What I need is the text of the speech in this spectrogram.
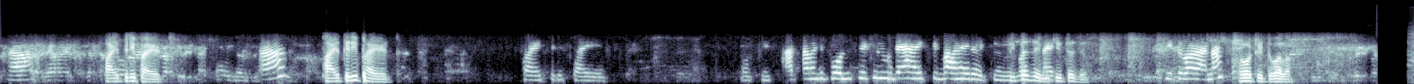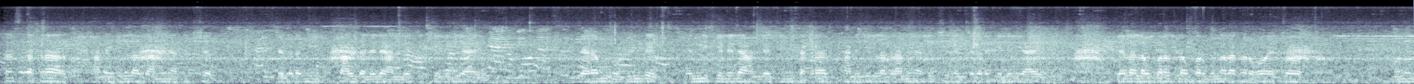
हां. Five three five eight. हां five three five eight. Five three five okay. आता म्हणजे पोलीस स्टेशनमध्ये आहेत की बाहेर आहेत तुम्ही? तिथंच आहे मी तिथंच आहे. तिथवाळा ना? हो टिटवाला तस तक्रार ठाणे जिल्हा ग्रामीण अधीक्षक. यांच्याकडे मी काल झालेल्या हल्ल्याची केलेली आहे. जयराम गोविंदे यांनी केलेल्या हल्ल्याची मी तक्रार ठाणे जिल्हा ग्रामीण अधीक्षक यांच्याकडे केलेली आहे. याला लवकरात लवकर गुन्हा दाखल व्हावा याच्यावर म्हणून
